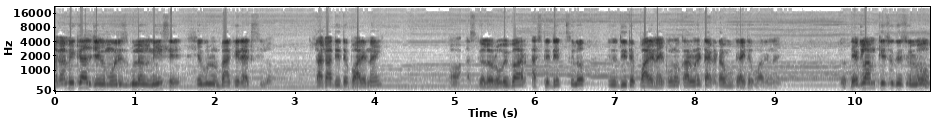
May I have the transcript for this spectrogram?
আগামীকাল যে মরিচগুলো নিয়েছে, সেগুলো বাকি রাখছিল। টাকা দিতে পারে নাই আজকে হলো রবিবার, আজকে ডেট ছিল, কিন্তু দিতে পারে নাই। কোনো কারণে টাকাটা উঠাইতে পারে নাই। তো দেখলাম কিছু কিছু লোক,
